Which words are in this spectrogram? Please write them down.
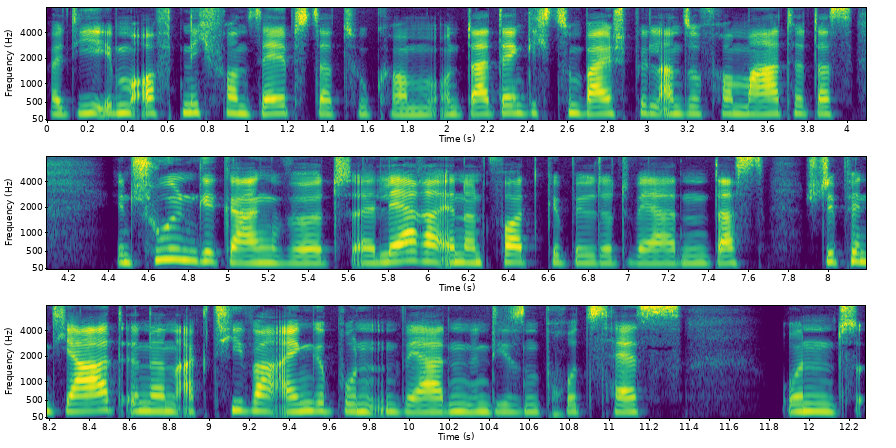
weil die eben oft nicht von selbst dazukommen. Und da denke ich zum Beispiel an so Formate, dass in Schulen gegangen wird, äh, LehrerInnen fortgebildet werden, dass StipendiatInnen aktiver eingebunden werden in diesen Prozess und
